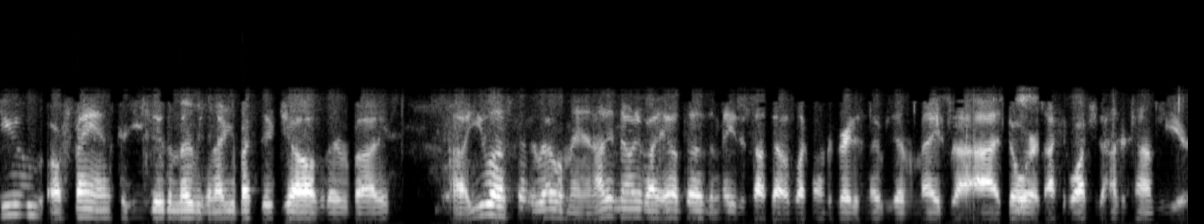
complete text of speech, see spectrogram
You are fans because you do the movies. I know you're about to do Jaws with everybody. Uh, you love Cinderella Man. I didn't know anybody else other than me that thought that was like one of the greatest movies ever made, but I, I adore it. I could watch it a hundred times a year.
